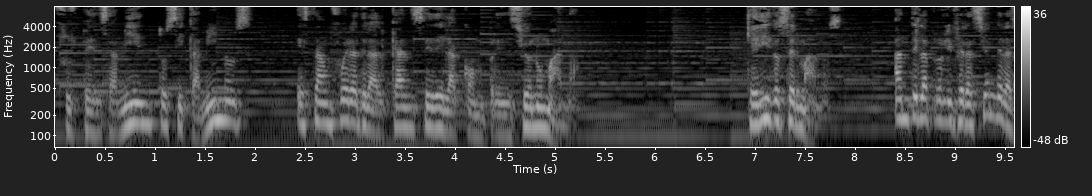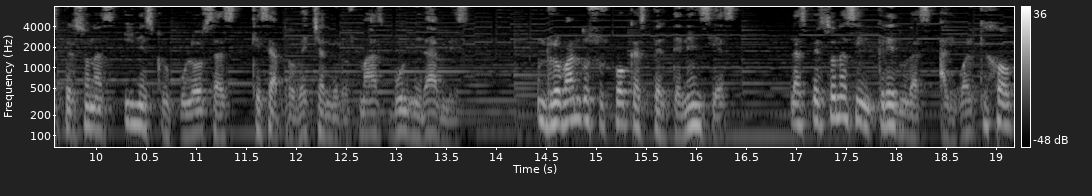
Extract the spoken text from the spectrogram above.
Sus pensamientos y caminos están fuera del alcance de la comprensión humana. Queridos hermanos, ante la proliferación de las personas inescrupulosas que se aprovechan de los más vulnerables, robando sus pocas pertenencias, las personas incrédulas, al igual que Job,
